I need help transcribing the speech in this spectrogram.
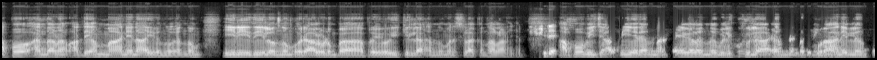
അപ്പോ എന്താണ് അദ്ദേഹം മാന്യനായിരുന്നു എന്നും ഈ രീതിയിലൊന്നും ഒരാളോടും പ്രയോഗിക്കില്ല എന്നും മനസ്സിലാക്കുന്ന ആളാണ് ഞാൻ. അപ്പോ വിജാതീയരെ നായകൾ എന്ന് വിളിക്കില്ല എന്നുള്ളത് ഖുറാനിൽ നിന്ന്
